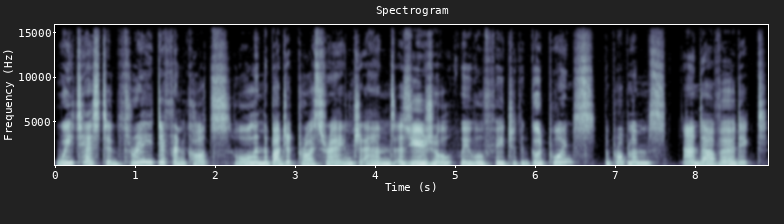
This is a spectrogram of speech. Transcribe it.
We tested three different cots, all in the budget price range, and as usual, we will feature the good points, the problems, and our verdict.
